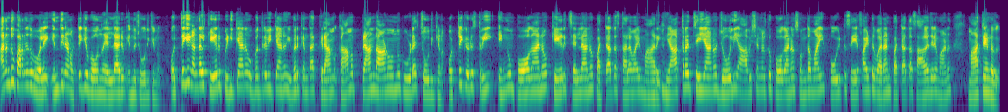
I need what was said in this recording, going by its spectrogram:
അനന്തു പറഞ്ഞതുപോലെ എന്തിനാണ് ഒറ്റയ്ക്ക് പോകുന്നത് എല്ലാവരും എന്ന് ചോദിക്കുന്നു. ഒറ്റയ്ക്ക് കണ്ടാൽ കയറി പിടിക്കാനോ ഉപദ്രവിക്കാനോ ഇവർക്ക് എന്താ ക്രാമ കാമപ്രാന്താണോ എന്ന് കൂടെ ചോദിക്കണം. ഒറ്റയ്ക്ക് ഒരു സ്ത്രീ എങ്ങും പോകാനോ കയറി ചെല്ലാനോ പറ്റാത്ത സ്ഥലമായി മാറി. യാത്ര ചെയ്യാനോ ജോലി ആവശ്യങ്ങൾക്ക് പോകാനോ സ്വന്തമായി പോയിട്ട് സേഫായിട്ട് വരാൻ പറ്റാത്ത സാഹചര്യമാണ് മാറ്റേണ്ടത്.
